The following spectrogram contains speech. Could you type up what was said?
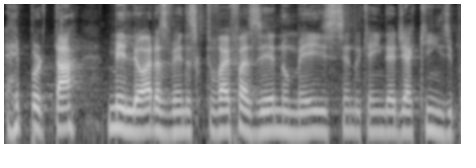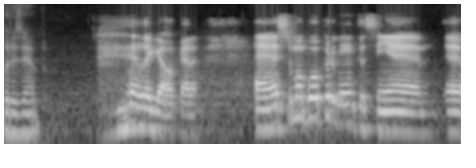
reportar melhor as vendas que tu vai fazer no mês, sendo que ainda é dia 15, por exemplo? Legal, cara. É, essa é uma boa pergunta, assim, é, é,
